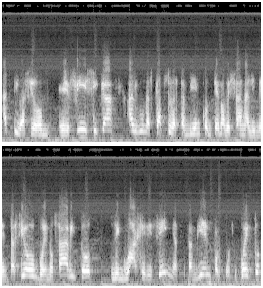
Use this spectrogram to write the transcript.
activación eh, física, algunas cápsulas también con temas de sana alimentación, buenos hábitos, lenguaje de señas también, por, por supuesto.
